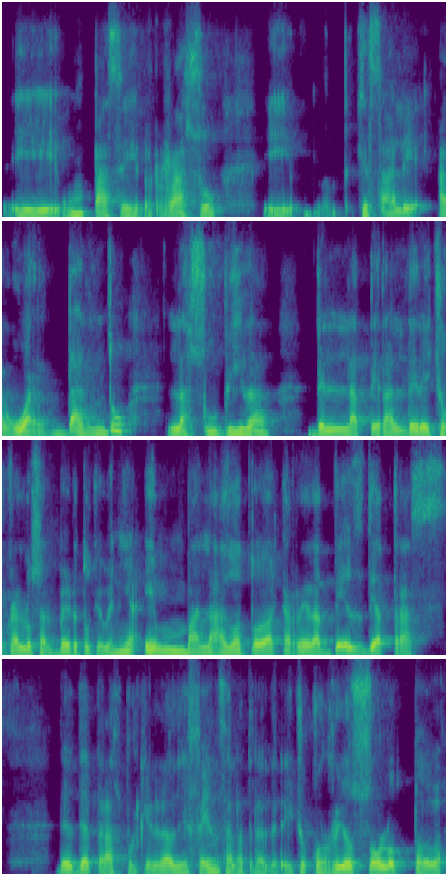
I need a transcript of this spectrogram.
eh, un pase raso eh, que sale aguardando la subida del lateral derecho Carlos Alberto que venía embalado a toda carrera desde atrás desde atrás porque era defensa lateral derecho, corrió solo todo,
